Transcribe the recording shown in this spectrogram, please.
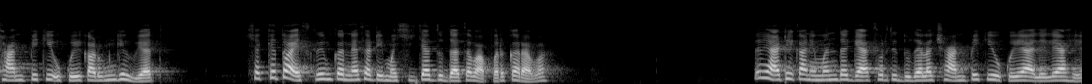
छानपैकी उकळी काढून घेऊयात. शक्यतो आईस्क्रीम करण्यासाठी म्हशीच्या दुधाचा वापर करावा. तर ह्या ठिकाणी मंद गॅसवरती दुधाला छानपैकी उकळी आलेली आहे.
